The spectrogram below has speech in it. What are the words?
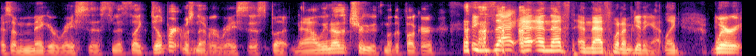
as a mega racist and it's like dilbert was never racist but now we know the truth motherfucker. Exactly and that's and that's what i'm getting at like where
